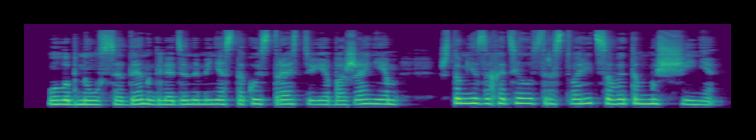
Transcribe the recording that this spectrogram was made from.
– улыбнулся Дэн, глядя на меня с такой страстью и обожанием, что мне захотелось раствориться в этом мужчине –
